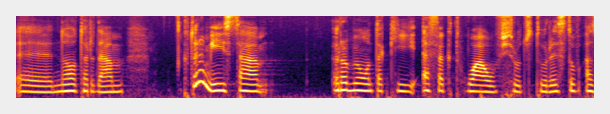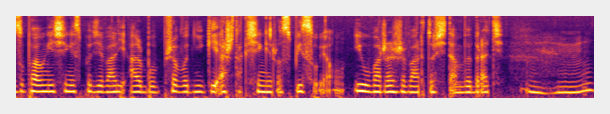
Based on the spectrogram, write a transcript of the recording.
y, Notre Dame, które miejsca robią taki efekt wow wśród turystów, a zupełnie się nie spodziewali, albo przewodniki aż tak się nie rozpisują i uważasz, że warto się tam wybrać. Mhm.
